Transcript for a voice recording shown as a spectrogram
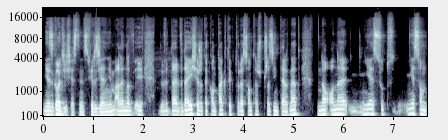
nie zgodzi się z tym stwierdzeniem, ale no, y, wydaje się, że te kontakty, które są też przez internet, no one nie, sub, nie są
